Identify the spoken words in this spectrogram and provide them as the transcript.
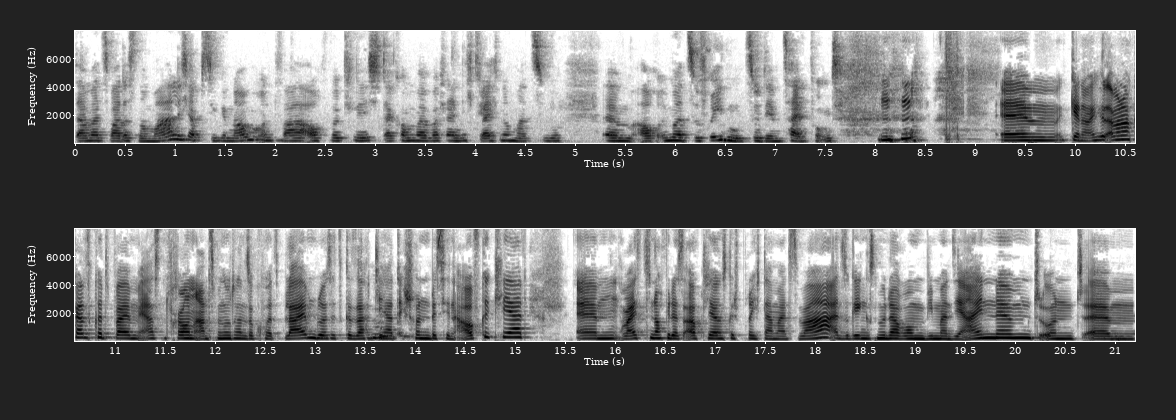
damals war das normal. Ich habe sie genommen und war auch wirklich, da kommen wir wahrscheinlich gleich nochmal zu, ähm, auch immer zufrieden zu dem Zeitpunkt. Mhm. ähm, genau, ich will aber noch ganz kurz beim ersten Frauenarzt Minuten so kurz bleiben. Du hast jetzt gesagt, mhm. die hat dich schon ein bisschen aufgeklärt. Ähm, weißt du noch, wie das Aufklärungsgespräch damals war? Also ging es nur darum, wie man sie einnimmt und ähm,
